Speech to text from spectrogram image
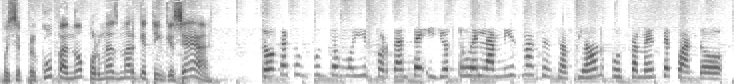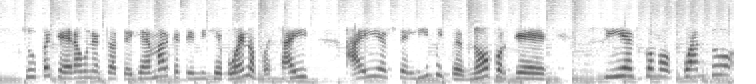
pues se preocupan, ¿no? Por más marketing que sea. Tocas un punto muy importante y yo tuve la misma sensación justamente cuando supe que era una estrategia de marketing. Dije, bueno, pues hay, hay este límites, ¿no? Porque sí es como cuánto,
